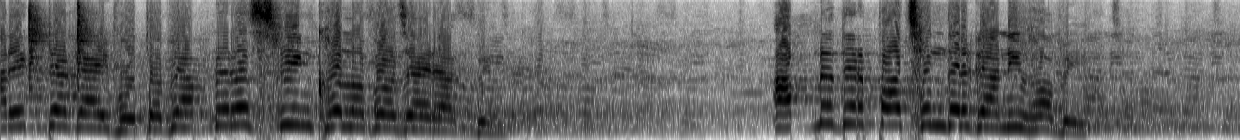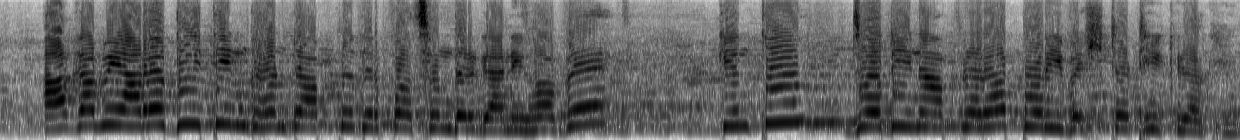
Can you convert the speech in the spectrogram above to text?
আরেকটা গাইবো, তবে আপনারা শৃঙ্খলা বজায় রাখবেন। আপনাদের পছন্দের গানই হবে। আগামী আরও দুই তিন ঘণ্টা আপনাদের পছন্দের গানই হবে। কিন্তু যদি না, আপনারা পরিবেশটা ঠিক রাখেন।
